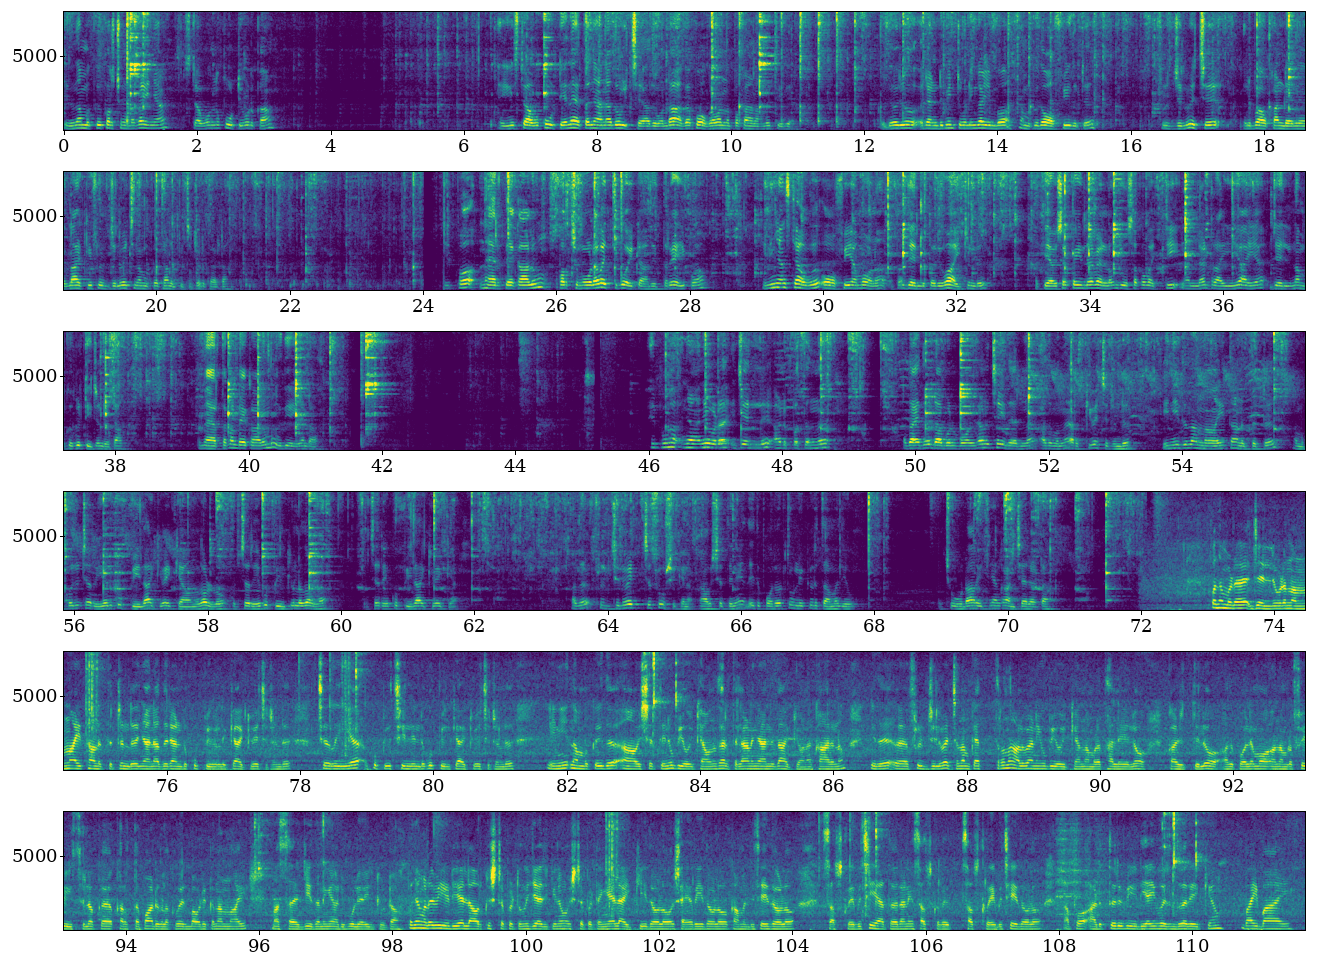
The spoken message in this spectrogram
ഇത് നമുക്ക് കുറച്ചും കൂടെ കഴിഞ്ഞാൽ സ്റ്റവ് ഒന്ന് കൂട്ടി കൊടുക്കാം. ഈ സ്റ്റവ് കൂട്ടിയ നേരത്തെ ഞാനത് ഒഴിച്ചത് അതുകൊണ്ട് ആകെ പുക വന്നപ്പോൾ കാണാൻ പറ്റിയില്ല. ഇതൊരു രണ്ട് മിനിറ്റ് കൂടി കഴിയുമ്പോൾ നമുക്കിത് ഓഫ് ചെയ്തിട്ട് ഫ്രിഡ്ജിൽ വെച്ച് ഒരു കണ്ടെയ്നറിലാക്കി ഫ്രിഡ്ജിൽ വെച്ച് നമുക്ക് തണുപ്പിച്ചിട്ട് എടുക്കാം കേട്ടോ ഇപ്പോൾ നേരത്തേക്കാളും കുറച്ചും കൂടെ വറ്റി പോയിട്ടാണ് അത് ഇത്രയായി ഇപ്പോൾ ഇനി ഞാൻ സ്റ്റവ് ഓഫ് ചെയ്യാൻ പോകണം ഇപ്പോൾ ജെല്ലിപ്പരുവായിട്ടുണ്ട് അത്യാവശ്യമൊക്കെ ഇതിന്റെ വെള്ളവും ജ്യൂസൊക്കെ വറ്റി നല്ല ഡ്രൈ ആയ ജെല്ല് നമുക്ക് കിട്ടിയിട്ടുണ്ട് കേട്ടോ. നേരത്തെ കണ്ടേക്കാളും പകുതി കണ്ടോ. ഇപ്പോൾ ഞാനിവിടെ ജെല്ല് അടുപ്പത്തുനിന്ന് അതായത് ഡബിൾ ബോയിലാണ് ചെയ്തിരുന്നത്. അതുമൊന്ന് ഇറക്കി വെച്ചിട്ടുണ്ട്. ഇനി ഇത് നന്നായി തണുത്തിട്ട് നമുക്കൊരു ചെറിയൊരു കുപ്പിയിലാക്കി വയ്ക്കാവുന്നതുള്ളൂ. ഒരു ചെറിയ കുപ്പിയിലേക്കുള്ളതുള്ള ചെറിയ കുപ്പിയിലാക്കി വയ്ക്കാം. അത് ഫ്രിഡ്ജിൽ വെച്ച് സൂക്ഷിക്കണം. ആവശ്യത്തിന് ഇത് ഇതുപോലെ ഒരു തുള്ളിക്ക് എടുത്താൽ മതിയാവും. ചൂടാറിയിട്ട് ഞാൻ കാണിച്ചു തരാം കേട്ടോ. അപ്പോൾ നമ്മുടെ ജെല്ലിവിടെ നന്നായി തണുത്തിട്ടുണ്ട്. ഞാനത് രണ്ട് കുപ്പികളിലേക്ക് ആക്കി വെച്ചിട്ടുണ്ട്. ചെറിയ കുപ്പി ചില്ലിന്റെ കുപ്പിയിലേക്ക് ആക്കി വെച്ചിട്ടുണ്ട്. ഇനി നമുക്ക് ഇത് ആവശ്യത്തിന് ഉപയോഗിക്കാവുന്ന തരത്തിലാണ് ഞാനിത് ആക്കിയോണത് കാരണം ഇത് ഫ്രിഡ്ജിൽ വെച്ച് നമുക്ക് എത്ര നാൾ വേണമെങ്കിൽ ഉപയോഗിക്കാം. നമ്മുടെ തലയിലോ കഴുത്തിലോ അതുപോലെ നമ്മുടെ ഫേസിലൊക്കെ കറുത്ത പാടുകളൊക്കെ വരുമ്പോൾ അവിടെയൊക്കെ നന്നായി മസാജ് ചെയ്തിട്ടുണ്ടെങ്കിൽ അടിപൊളിയായിരിക്കും കേട്ടോ അപ്പോൾ ഞങ്ങളുടെ വീഡിയോ എല്ലാവർക്കും ഇഷ്ടപ്പെട്ടു എന്ന് വിചാരിക്കുന്നു. ഇഷ്ടപ്പെട്ടെങ്കിൽ ലൈക്ക് ചെയ്തോളോ ഷെയർ ചെയ്തോളോ കമന്റ് ചെയ്തോളോ. സബ്സ്ക്രൈബ് ചെയ്യാത്തവരാണെങ്കിൽ സബ്സ്ക്രൈബ് സബ്സ്ക്രൈബ് ചെയ്തോളോ. അപ്പോൾ അടുത്തൊരു വീഡിയോ ആയി വരുന്നതുവരേക്കും. Bye-bye.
